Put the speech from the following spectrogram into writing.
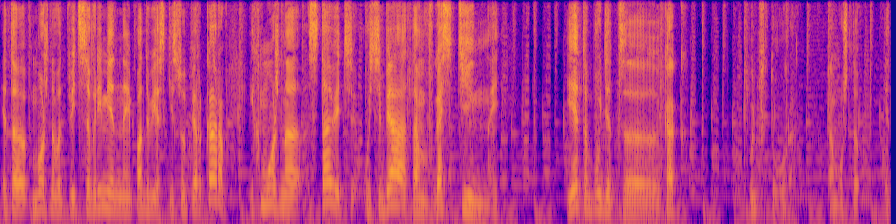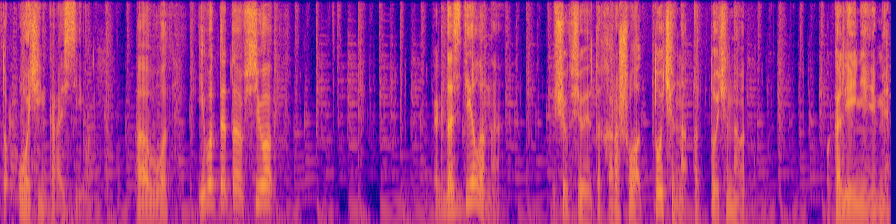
это можно вот ведь современные подвески суперкаров, их можно ставить у себя там в гостиной. И это будет э, как скульптура, потому что это очень красиво. А, вот. И вот это все, когда сделано, еще все это хорошо отточено, отточено поколениями,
